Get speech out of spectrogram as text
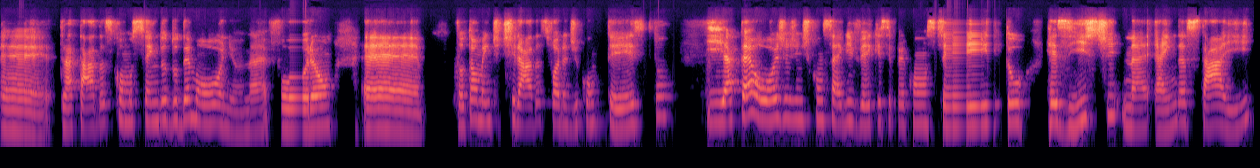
é, tratadas como sendo do demônio, né? foram é, totalmente tiradas fora de contexto. E até hoje a gente consegue ver que esse preconceito resiste, né? ainda está aí,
